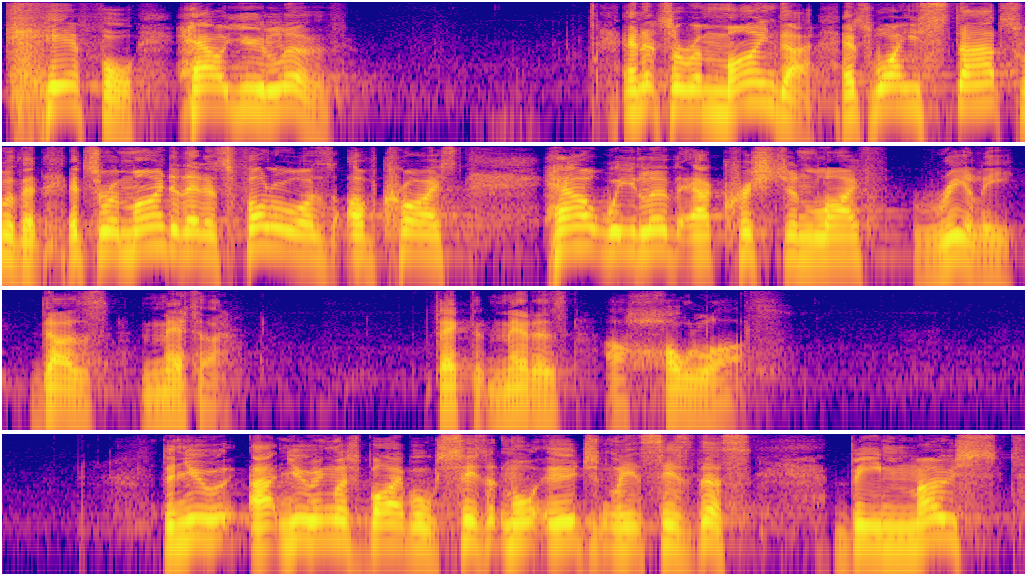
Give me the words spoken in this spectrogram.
careful how you live and it's a reminder. It's why he starts with it. It's a reminder that as followers of Christ, how we live our Christian life really does matter. In fact, it matters a whole lot. The New, uh, New English Bible says it more urgently. It says this Be most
